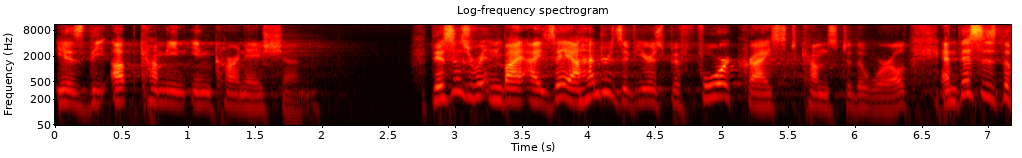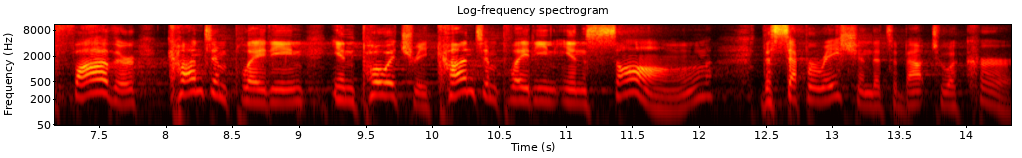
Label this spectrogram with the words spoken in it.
is the upcoming incarnation. This is written by Isaiah hundreds of years before Christ comes to the world. And this is the Father contemplating in poetry, contemplating in song the separation that's about to occur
